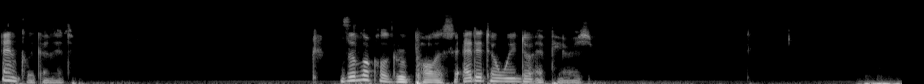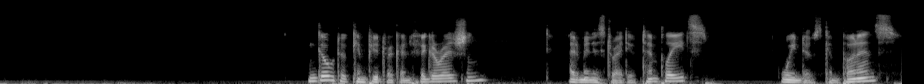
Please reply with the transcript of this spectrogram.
and click on it. The Local Group Policy Editor window appears. Go to Computer Configuration, Administrative Templates, Windows Components,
